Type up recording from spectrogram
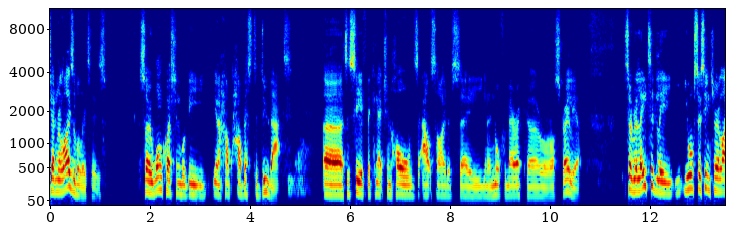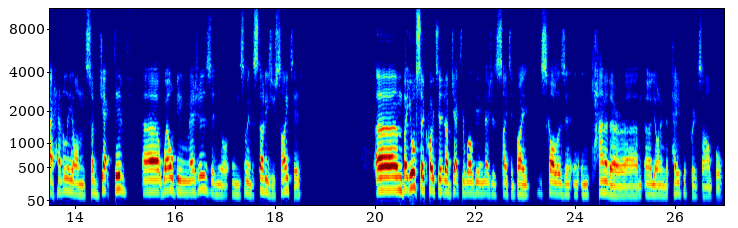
generalizable it is. So one question would be, you know, how, how best to do that uh, to see if the connection holds outside of, say, you know, North America or Australia. So relatedly, you also seem to rely heavily on subjective uh, well-being measures in your in some of the studies you cited. Um, but you also quoted objective well-being measures cited by scholars in, in, in Canada um, early on in the paper, for example,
